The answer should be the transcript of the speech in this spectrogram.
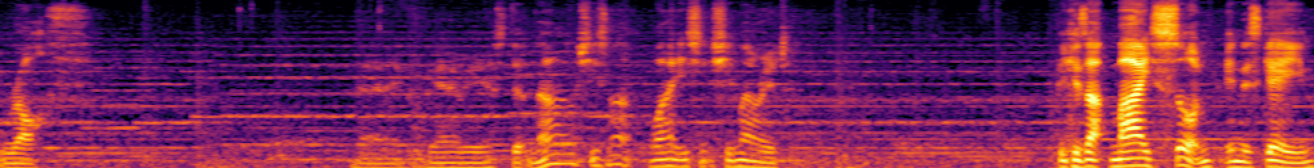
Roth. Uh, gregarious. No, she's not. Why isn't she married? Because that, my son in this game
